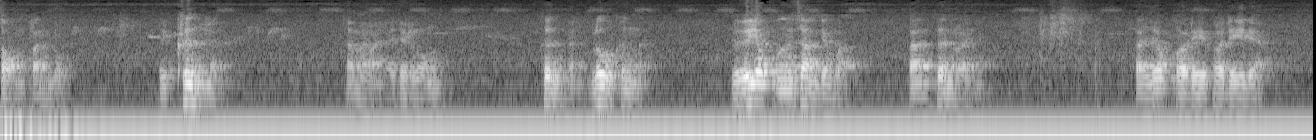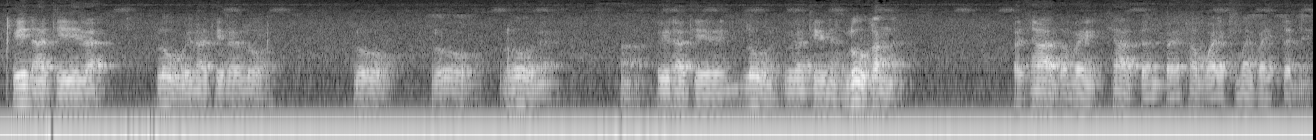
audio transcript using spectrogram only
สองพันลูกไปครึ่งหนึ่งทำไมอาจจะหลงครึ่งหนึ่งลูกครึ่งหนึ่งหรือยกมือสร้างจังหวะการเคลื่อนไหวแต่ยกพอดีพอดีเนี่ย วินาทีละลูกวินาทีละลูกลูกลูกลูกเนี่ยวินาทีลูกวินาทีหนึ่งลูกครั้งหนึ่งแต่ชาก็ไม่ชาเกินไปถ้าไวก็ไม่ไวเกินนี่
